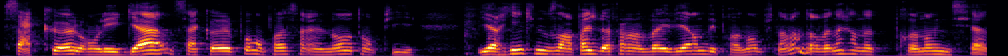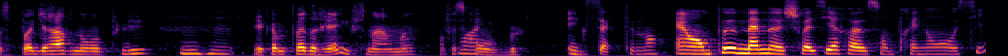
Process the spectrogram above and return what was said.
ça colle, on les garde, ça colle pas, on passe à un autre, on, puis il y a rien qui nous empêche de faire un va-et-vient des pronoms. Puis finalement, de revenir à notre pronom initial, c'est pas grave non plus. Mhm. Il y a comme pas de règles finalement. On fait ce qu'on veut. Exactement. Et on peut même choisir euh, son prénom aussi.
